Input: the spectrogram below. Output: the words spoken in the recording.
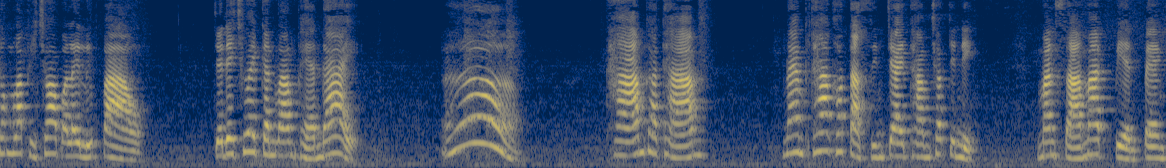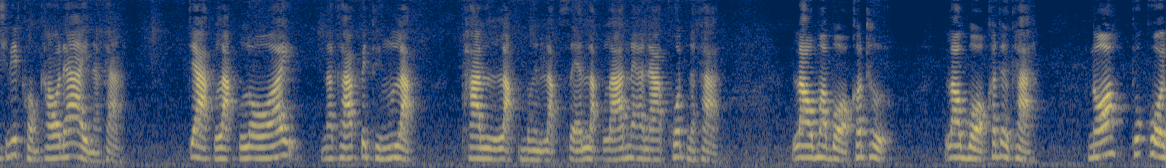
ต้องรับผิดชอบอะไรหรือเปล่า จะได้ช่วยกันวางแผนได้ถามค่ะถาม นั่นถ้าเขาตัดสินใจทำชอบจินิก มันสามารถเปลี่ยนแปลงชีวิตของเขาได้นะคะ จากหลักร้อยนะคะ ไปถึงหลักพันหลักหมื่นหลักแสนหลักล้านในอนาคตนะคะ เรามาบอกเขาเถอะ เราบอกเขาเถอะค่ะ เนาะทุกคน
